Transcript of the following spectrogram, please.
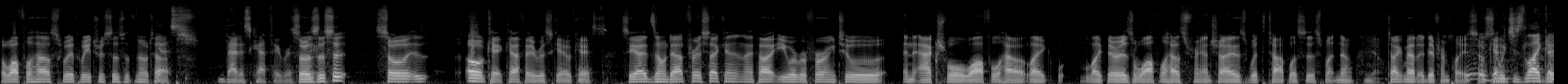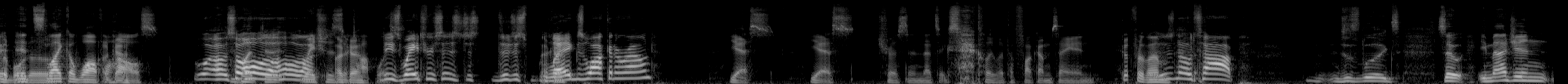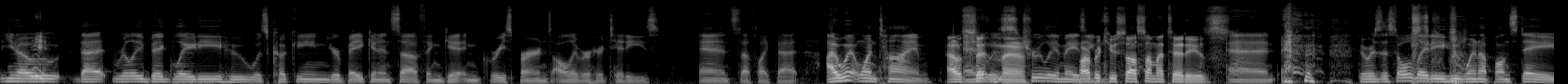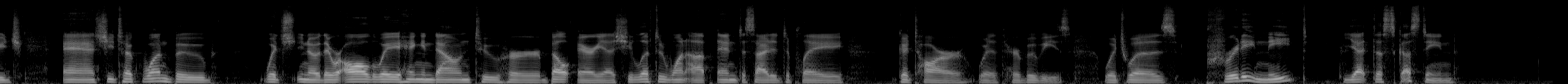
A Waffle House with waitresses with no tops. Yes, that is Cafe Risque. So is this it? So is oh okay, Cafe Risque. Okay. Yes. See, I had zoned out for a second, and I thought you were referring to an actual Waffle House, like like there is a Waffle House franchise with toplessness, but no, No. talking about a different place. Okay. Which is like Near a, the border it's of- like a Waffle okay. House. Well, so but hold the on, hold on. waitresses Okay. are topless. These waitresses just they're just Okay. legs walking around. yes, yes, Tristan, that's exactly what the fuck I'm saying. good for them. There's no top. Just legs. So imagine, you know, hmm. that really big lady who was cooking your bacon and stuff and getting grease burns all over her titties and stuff like that. I went one time. I was sitting it was there. truly amazing. Barbecue sauce on my titties. and there was this old lady who went up on stage and she took one boob which you know they were all the way hanging down to her belt area she lifted one up and decided to play guitar with her boobies which was pretty neat yet disgusting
